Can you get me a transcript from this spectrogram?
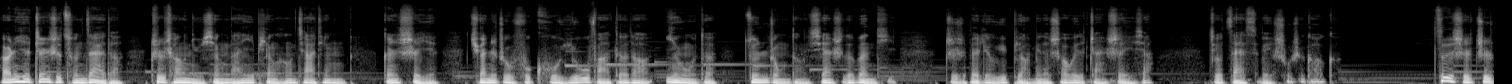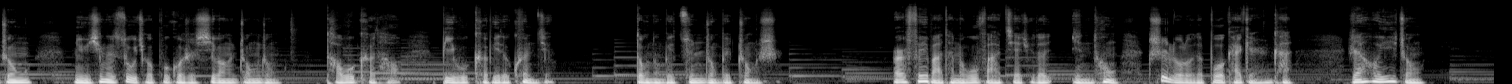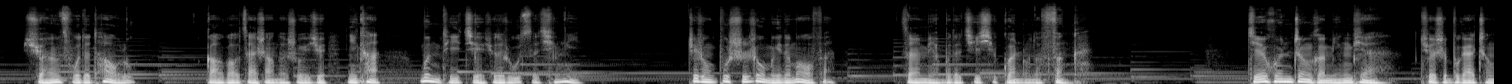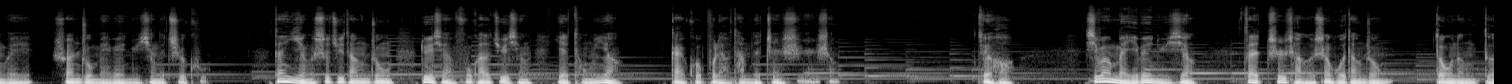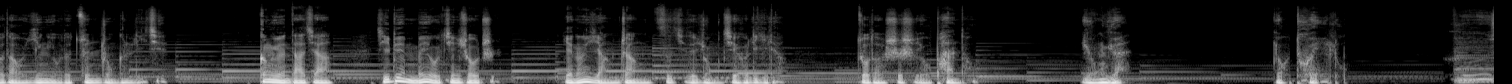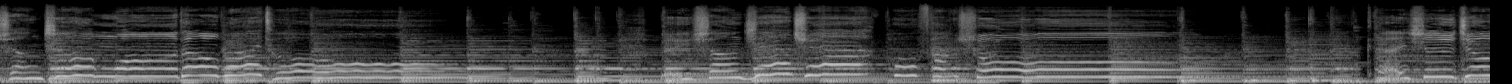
而那些真实存在的职场女性难以平衡家庭。跟事业、全职主妇苦于无法得到应有的尊重等现实的问题，只是被流于表面的稍微的展示了一下，就再次被束之高阁。自始至终，女性的诉求不过是希望种种逃无可逃、避无可避的困境，都能被尊重、被重视，而非把他们无法解决的隐痛赤裸裸的剥开给人看，然后以一种悬浮的套路。高高在上的说一句：“你看，问题解决的如此轻易。”这种不识肉糜的冒犯，自然免不得激起观众的愤慨。结婚证和名片确实不该成为拴住每位女性的桎梏，但影视剧当中略显浮夸的剧情，也同样概括不了他们的真实人生。最后，希望每一位女性在职场和生活当中，都能得到应有的尊重跟理解。更愿大家，即便没有金手指，也能仰仗自己的勇气和力量，做到事事有盼头，永远有退路。互相折磨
